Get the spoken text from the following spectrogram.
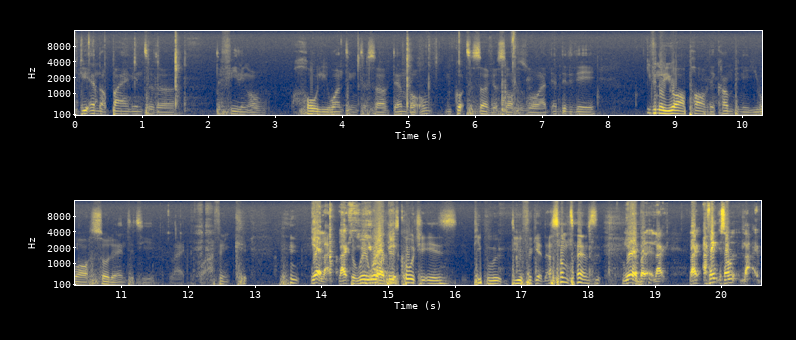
you do end up buying into the the feeling of wholly wanting to serve them, but oh, you've got to serve yourself as well. At the end of the day, even though you are part of the company, you are a solo entity. Like, but I think Yeah, like like the way you are the culture is, people do forget that sometimes. yeah, but like like I think some like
